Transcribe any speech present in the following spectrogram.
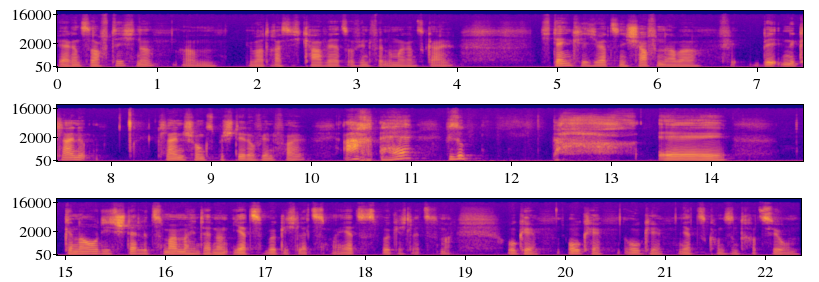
Wäre ganz saftig, ne? Ähm, über 30k wäre jetzt auf jeden Fall nochmal ganz geil. Ich denke, ich werde es nicht schaffen, aber eine kleine Kleine Chance besteht auf jeden Fall. Ach, hä? Wieso? Ach, ey. genau die Stelle zweimal hintereinander. Jetzt wirklich letztes Mal. Jetzt ist wirklich letztes Mal. Okay, okay, okay. Jetzt Konzentration.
